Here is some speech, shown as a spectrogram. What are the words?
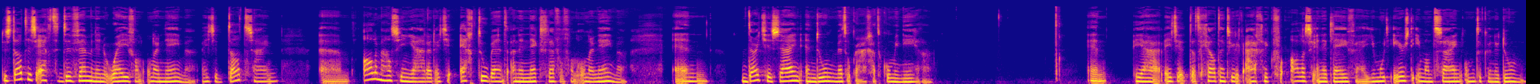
Dus dat is echt de feminine way van ondernemen. Weet je, dat zijn um, allemaal signalen dat je echt toe bent aan een next level van ondernemen. En dat je zijn en doen met elkaar gaat combineren. En ja, weet je, dat geldt natuurlijk eigenlijk voor alles in het leven. Je moet eerst iemand zijn om te kunnen doen.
